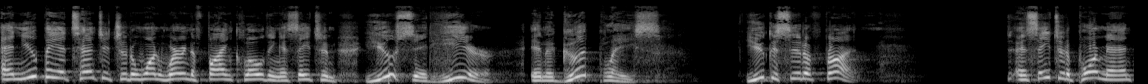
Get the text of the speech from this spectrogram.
and you pay attention to the one wearing the fine clothing and say to him, You sit here in a good place. You could sit up front. And say to the poor man,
